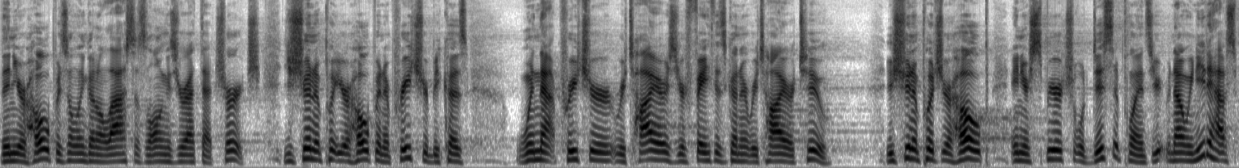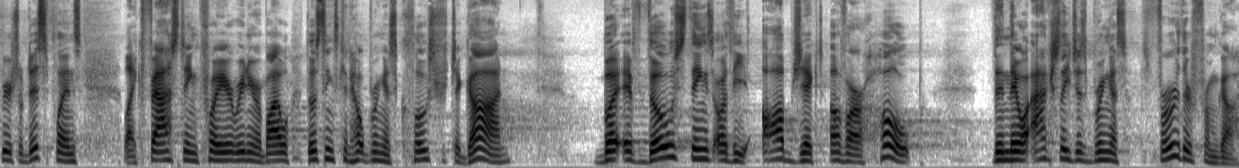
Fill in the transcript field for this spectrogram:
then your hope is only going to last as long as you're at that church. You shouldn't put your hope in a preacher because when that preacher retires, your faith is going to retire too. You shouldn't put your hope in your spiritual disciplines. Now, we need to have spiritual disciplines like fasting, prayer, reading our Bible. Those things can help bring us closer to God. But if those things are the object of our hope, then they will actually just bring us further from God.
